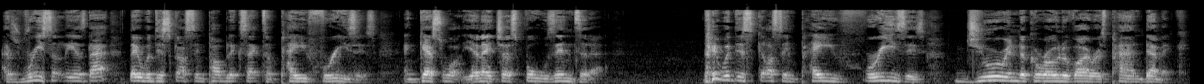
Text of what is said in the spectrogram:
as recently as that, they were discussing public sector pay freezes, and guess what? The NHS falls into that. They were discussing pay freezes during the coronavirus pandemic.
